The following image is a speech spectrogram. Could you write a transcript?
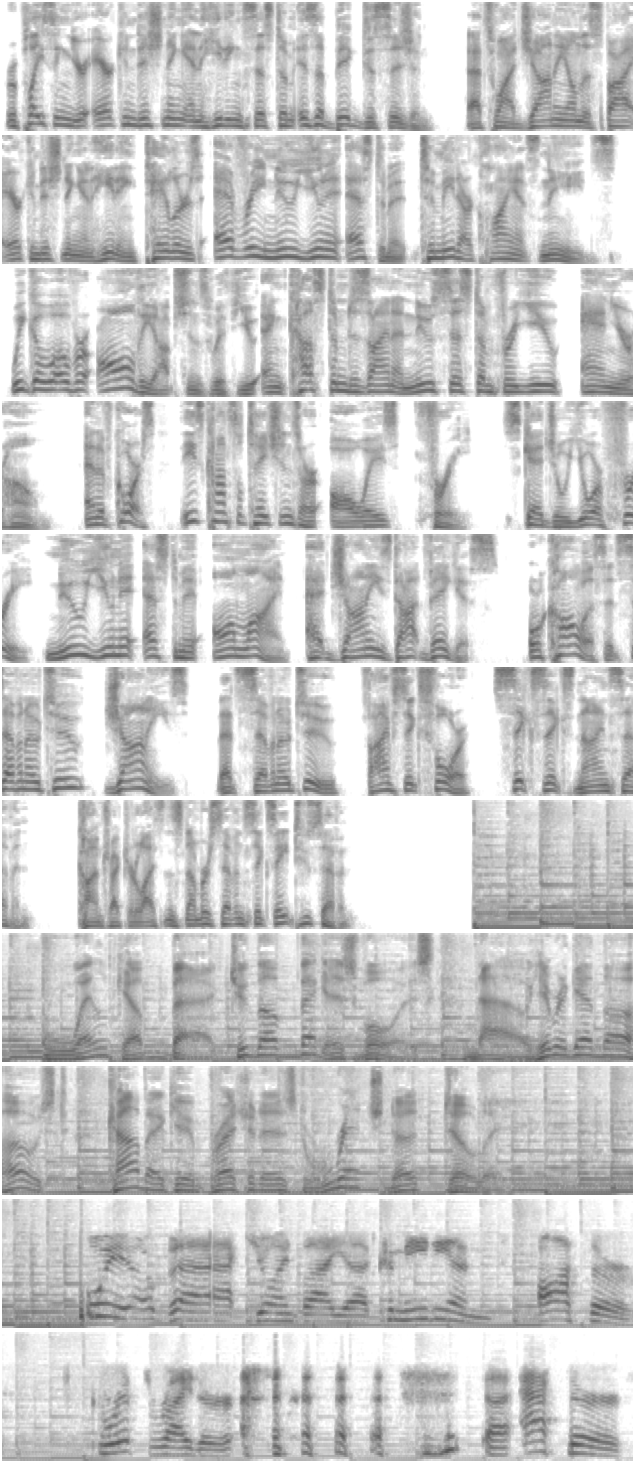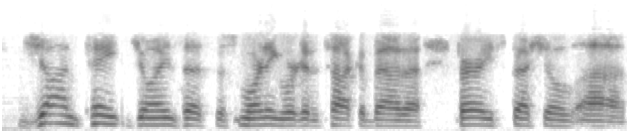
Replacing your air conditioning and heating system is a big decision. That's why Johnny on the Spot Air Conditioning and Heating tailors every new unit estimate to meet our clients' needs. We go over all the options with you and custom design a new system for you and your home. And of course, these consultations are always free. Schedule your free new unit estimate online at johnny's.vegas or call us at 702 Johnny's. That's 702 564 6697. Contractor license number 76827. Welcome back to the Vegas Voice. Now, here again, the host, comic impressionist Rich Natoli. We are back, joined by uh, comedian, author, script writer, uh, actor John Pate joins us this morning. We're going to talk about a very special uh,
